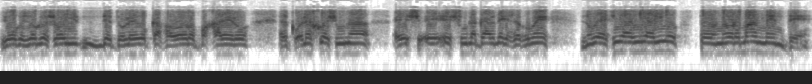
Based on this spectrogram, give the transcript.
yo, yo que soy de Toledo, cazador o pajarero, el conejo es una, es, es una carne que se come, no voy a decir a diario, pero normalmente.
